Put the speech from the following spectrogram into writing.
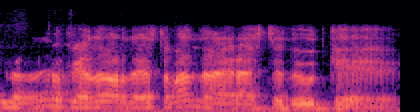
el verdadero creador de esta banda era este dude que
